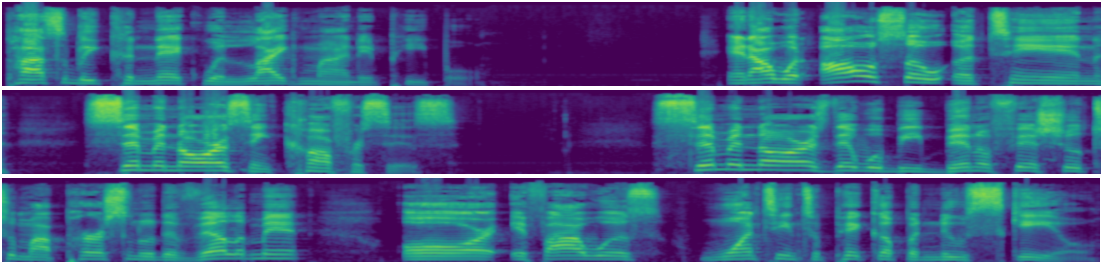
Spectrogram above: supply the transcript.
possibly connect with like minded people. And I would also attend seminars and conferences. Seminars that would be beneficial to my personal development, or if I was wanting to pick up a new skill.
